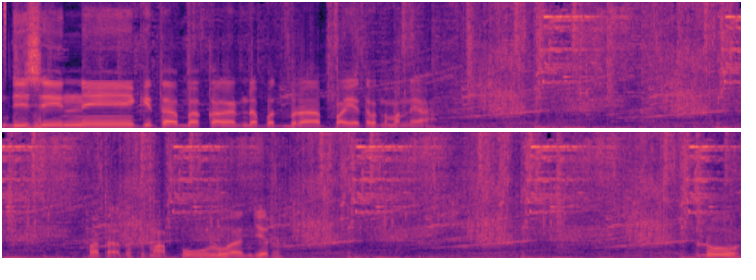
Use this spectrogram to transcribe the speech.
Di sini kita bakalan dapat berapa ya teman-teman ya? 450 anjir. Aduh.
